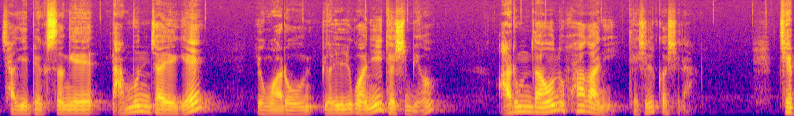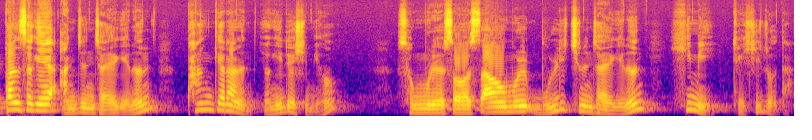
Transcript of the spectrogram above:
자기 백성의 남은 자에게 영화로운 멸관이 되시며 아름다운 화관이 되실 것이라. 재판석에 앉은 자에게는 판결하는 영이 되시며 성문에서 싸움을 물리치는 자에게는 힘이 되시리로다.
